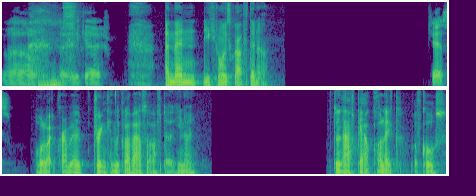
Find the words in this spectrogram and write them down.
Well, there you go. and then you can always go out for dinner Yes. or like grab a drink in the clubhouse after you know doesn't have to be alcoholic of course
